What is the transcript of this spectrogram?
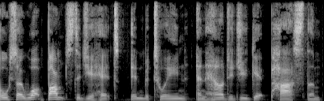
Also, what bumps did you hit in between, and how did you get past them?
